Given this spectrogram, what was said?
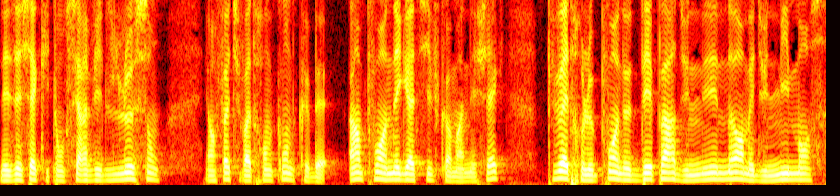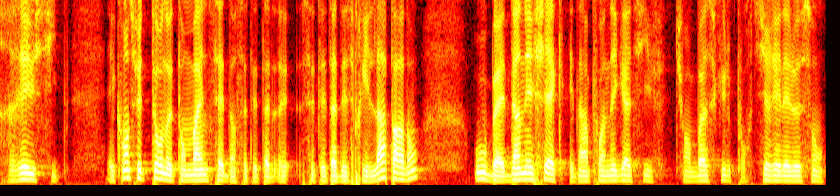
les échecs qui t'ont servi de leçon, et en fait, tu vas te rendre compte que ben, un point négatif comme un échec peut être le point de départ d'une énorme et d'une immense réussite. Et quand tu tournes ton mindset dans cet état, d'esprit-là, pardon, où ben, d'un échec et d'un point négatif, tu en bascules pour tirer les leçons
